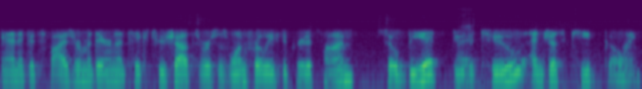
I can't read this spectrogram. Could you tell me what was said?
And if it's Pfizer, Moderna, it takes two shots versus one for at least a period of time. So be it. Do right. the two and just keep going.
